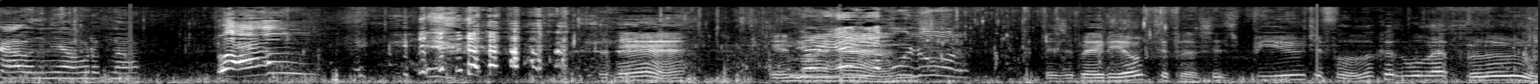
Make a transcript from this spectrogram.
Kawan niya, hurap na. So there, in my hand, is a baby octopus. It's beautiful. Look at all that blue.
